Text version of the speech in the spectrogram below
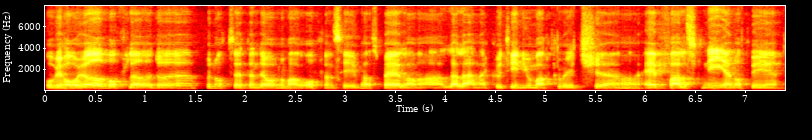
och vi har ju överflöd eh, på något sätt ändå av de här offensiva spelarna. Lalana, Coutinho, Markovic. Är falsk nia något vi,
